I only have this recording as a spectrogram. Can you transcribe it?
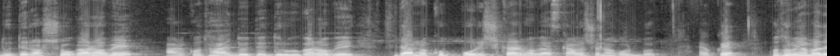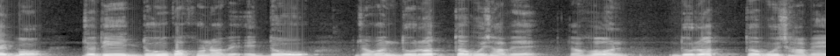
দুতে রস্যকার হবে আর কোথায় দুতে দীর্ঘকার হবে, সেটা আমরা খুব পরিষ্কারভাবে আজকে আলোচনা করব। ওকে প্রথমে আমরা দেখব যদি এই দু কখন হবে, এই দু যখন দূরত্ব বুঝাবে যখন দূরত্ব বুঝাবে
